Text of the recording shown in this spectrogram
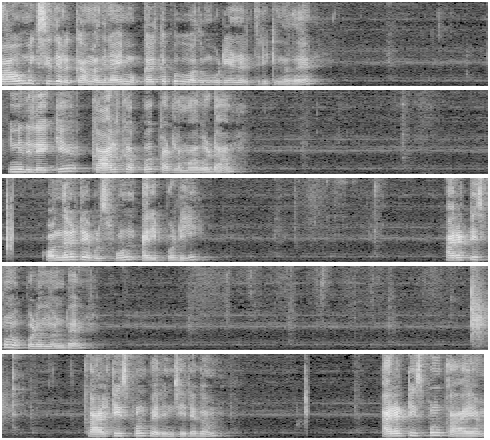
മാവ് മിക്സ് ചെയ്തെടുക്കാം. അതിനായി മുക്കാൽ കപ്പ് ഗോതമ്പ് പൊടിയാണ് എടുത്തിരിക്കുന്നത്. ഇനി ഇതിലേക്ക് കാൽ കപ്പ് കടലമാവ് ഇടാം. ഒന്നര ടേബിൾ സ്പൂൺ അരിപ്പൊടി. അര ടീസ്പൂൺ ഉപ്പിടുന്നുണ്ട്. കാൽ ടീസ്പൂൺ പെരിഞ്ജീരകം അര ടീസ്പൂൺ കായം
